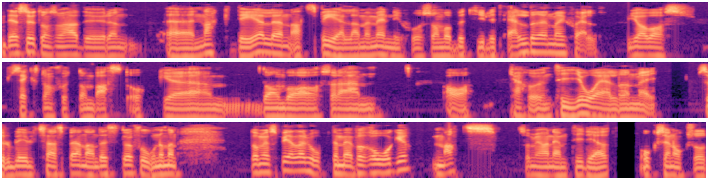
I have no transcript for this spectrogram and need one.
dessutom så hade jag ju den eh, nackdelen att spela med människor som var betydligt äldre än mig själv. Jag var 16-17 bast och eh, de var sådär, ja, kanske en 10 år äldre än mig. Så det blev lite så här spännande situationer. Men de jag spelade ihop det med var Roger, Mats, som jag har nämnt tidigare, och sen också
